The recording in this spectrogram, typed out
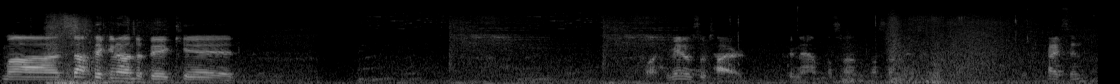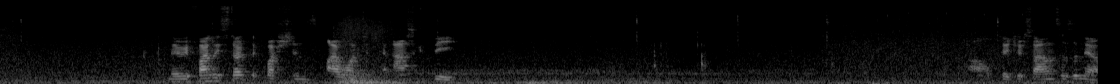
Come on, stop picking on the big kid. You made him so tired. Good nap. That's not. That's not good. Tyson. May we finally start the questions I wanted to ask thee. I'll take your silence as a no.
